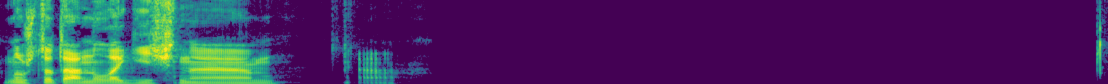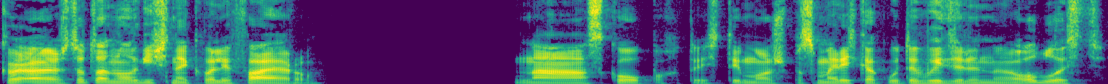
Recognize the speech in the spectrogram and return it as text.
ну, что-то аналогичное э, э, что-то аналогичное квалифайеру на скопах. То есть ты можешь посмотреть какую-то выделенную область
